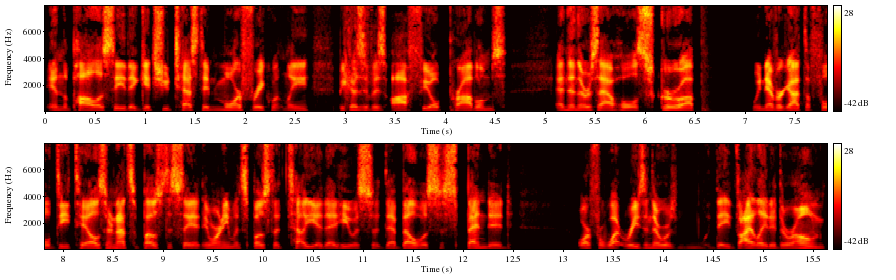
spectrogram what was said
in the policy that gets you tested more frequently because of his off field problems. And then there was that whole screw up. We never got the full details. They're not supposed to say it. They weren't even supposed to tell you that he was that Bell was suspended or for what reason there was they violated their own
